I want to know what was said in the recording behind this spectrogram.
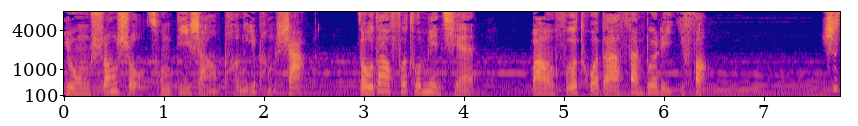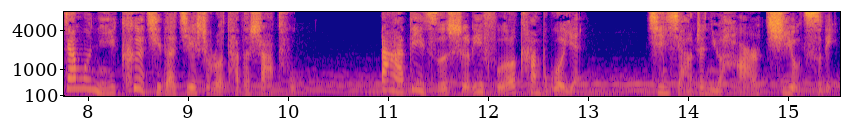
用双手从地上捧一捧沙，走到佛陀面前，往佛陀的饭钵里一放。释迦牟尼客气的接受了他的沙土。大弟子舍利佛看不过眼，心想这女孩岂有此理，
